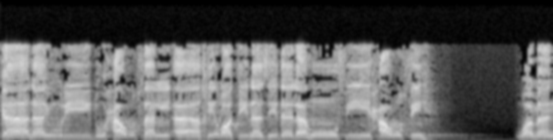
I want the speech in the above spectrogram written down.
كان يريد حرث الآخرة نزد له في حرثه ومن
